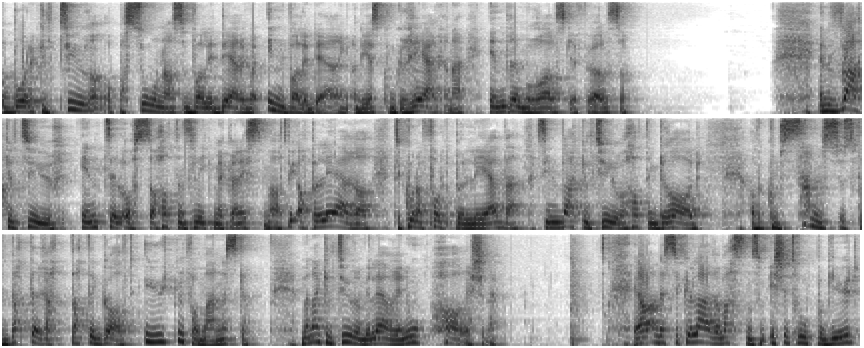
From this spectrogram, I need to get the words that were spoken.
av både kulturer og personers validering og invalidering av deres konkurrerende indre moralske følelser. Enhver kultur inntil oss har hatt en slik mekanisme at vi appellerer til hvordan folk bør leve, siden hver kultur har hatt en grad av konsensus for dette er rett, dette er galt, utenfor mennesket. Men den kulturen vi lever i nå, har ikke det. Ja, det sekulære Vesten som ikke tror på Gud,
